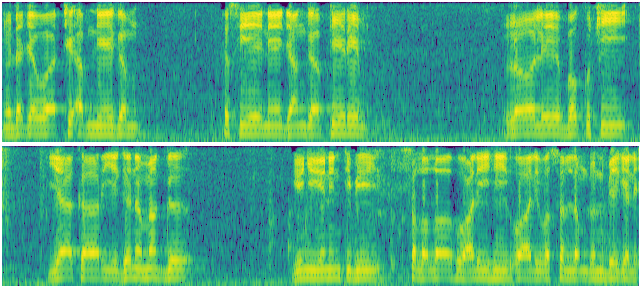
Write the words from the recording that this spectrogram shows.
ñu dajawaat ci ab néegam fas yéene jàng ab téeréem loole bokk ci yaakaar yi gën a màgg yu ñu yonent bi sallallahu alayhi wa alihi wa sallam doon bégale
